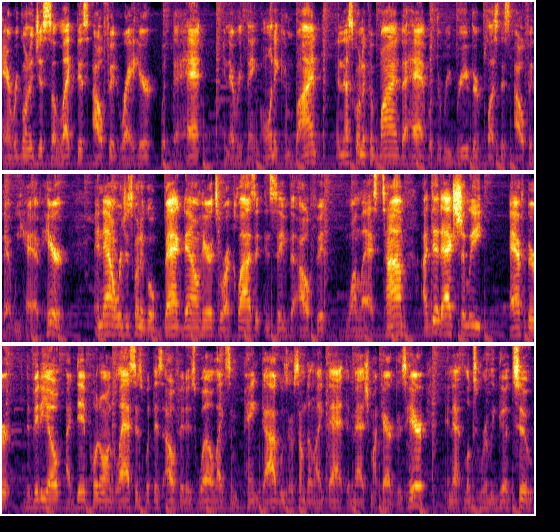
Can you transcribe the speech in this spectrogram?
and we're going to just select this outfit right here with the hat and everything on it combined. And that's going to combine the hat with the rebreather plus this outfit that we have here. And now we're just going to go back down here to our closet and save the outfit one last time. I did actually after the video I did put on glasses with this outfit as well like some paint goggles or something like that to match my character's hair and that looks really good too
